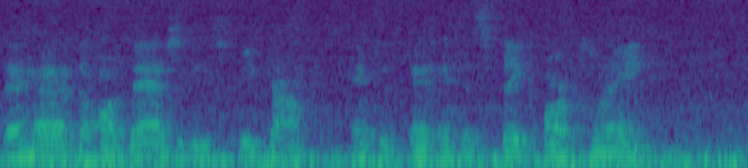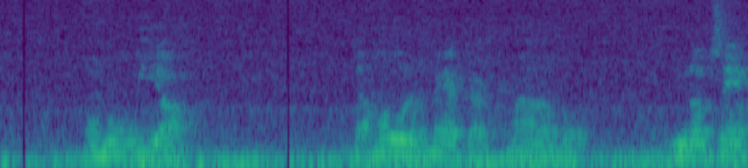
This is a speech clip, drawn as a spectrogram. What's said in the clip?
that have the audacity to speak out and to and, and to stake our claim on who we are, hold America accountable. You know what I'm saying?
